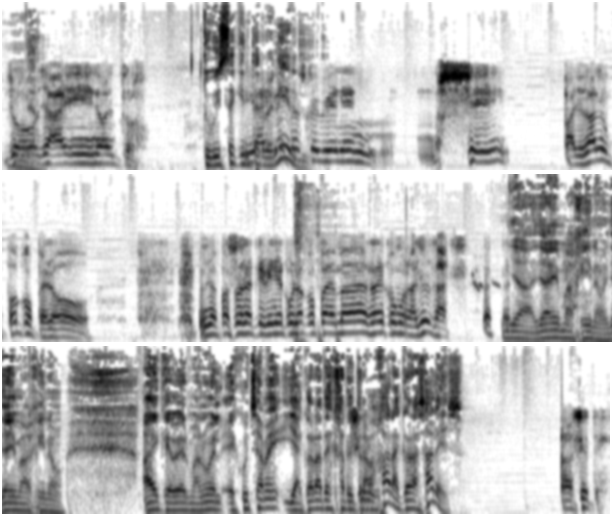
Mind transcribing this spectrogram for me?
Yo ya ahí no entro. Tuviste que Y hay intervenir. veces que vienen, sí, para ayudarle un poco, pero una persona que viene con una copa de más, ¿sabes cómo la ayudas? Ya, ya imagino, ya imagino. Hay que ver, Manuel. Escúchame, ¿y a qué hora dejas de trabajar? ¿A qué hora sales? A las siete.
